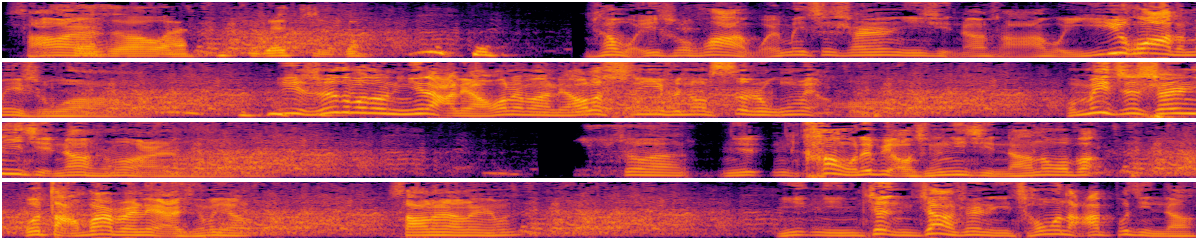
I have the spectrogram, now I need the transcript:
啥玩意儿？说实话，我还是比较紧张。你看我一说话，我又没吱声，你紧张啥？我一句话都没说，一直他妈都你俩聊呢吗？聊了十一分钟四十五秒，我没吱声，你紧张什么玩意儿？是吧？你你看我的表情，你紧张，那我把我挡半边脸行不行？商量商量行吗？你你这你这样式，你瞅我哪不紧张？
